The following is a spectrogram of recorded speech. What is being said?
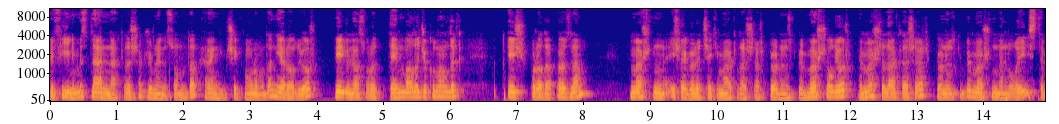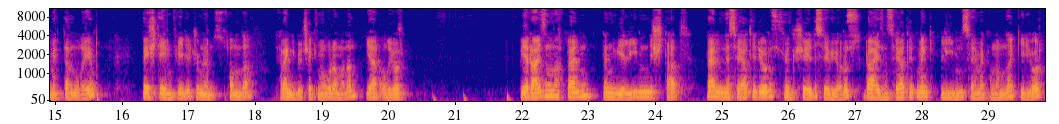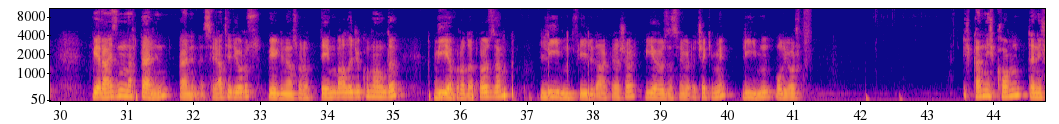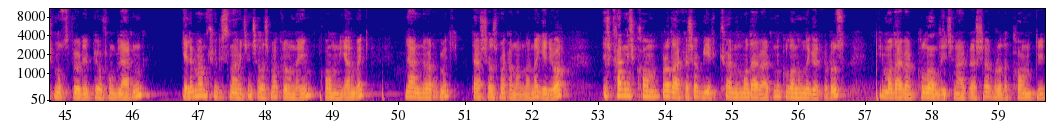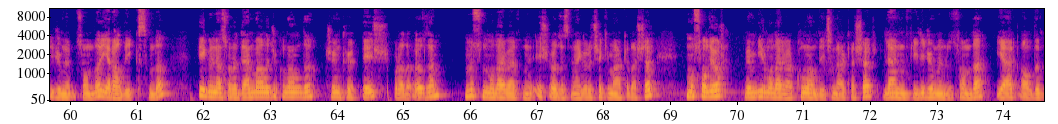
Ve fiilimiz lernen arkadaşlar cümlenin sonunda herhangi bir çekime uğramadan yer alıyor. Virgülden sonra den bağlacı kullandık. Eş burada özlem. Möchten işe göre çekim arkadaşlar gördüğünüz gibi möcht oluyor. Ve möchte de arkadaşlar gördüğünüz gibi möchten'den dolayı istemekten dolayı beşteyin fiili cümlemizin sonunda herhangi bir çekime uğramadan yer alıyor. Wir reisen nach Berlin, denn wir lieben die Stadt. Berlin'e seyahat ediyoruz çünkü şehri seviyoruz. Reisen seyahat etmek, lieben sevmek anlamına geliyor. Wir reisen nach Berlin, Berlin'e seyahat ediyoruz. Virgülden sonra den bağlacı kullanıldı. Wir burada özlem, lieben fiili de arkadaşlar wir öznesine göre çekimi lieben oluyor. Ich kann nicht kommen, denn ich muss für die Prüfung lernen. Gelemem çünkü sınav için çalışmak zorundayım. Kommen gelmek, lernen öğrenmek, ders çalışmak anlamlarına geliyor. Ich kann nicht. Burada arkadaşlar bir können model verbinin kullanımını görüyoruz. Bir model verb kullanıldığı için arkadaşlar burada come fiili cümlenin sonunda yer aldığı kısımda. Virgülden sonra den bağlacı kullanıldı. Çünkü eş burada özlem. Müssen model verbinin eş öznesine göre çekimi arkadaşlar. Mus oluyor ve bir model verb kullanıldığı için de arkadaşlar lernen fiili cümlemizin sonunda yer aldı.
